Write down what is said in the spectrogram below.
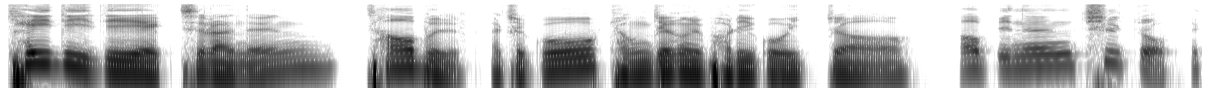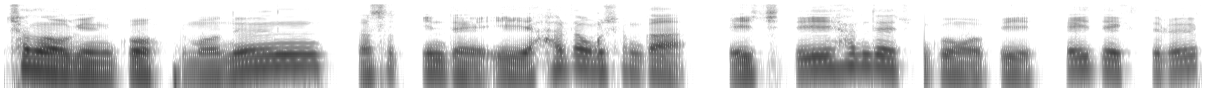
KDDX라는 사업을 가지고 경쟁을 벌이고 있죠. 사업비는 7조 8천억 원이고 규모는 6인데 이 하나오션과 HD 현대중공업이 KDX를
